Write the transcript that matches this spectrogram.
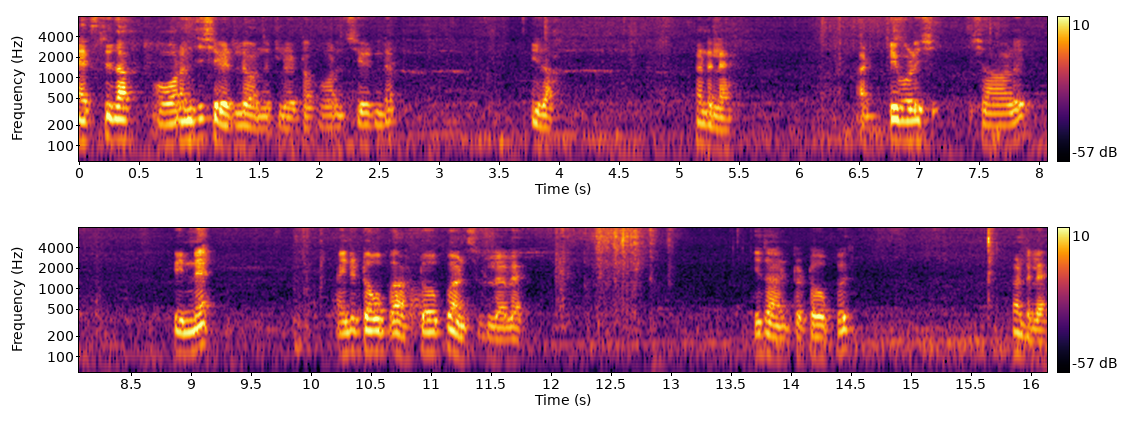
നെക്സ്റ്റ് ഇതാ ഓറഞ്ച് ഷെയ്ഡിൽ വന്നിട്ടുണ്ട് കേട്ടോ. ഓറഞ്ച് ഷെയ്ഡിന്റെ ഇതാ. കണ്ടില്ലേ? അടിപൊളി ഷാൾ. പിന്നെ അതിന്റെ ടോപ്പ് ആ ടോപ്പ് കാണിച്ചിട്ടില്ല അല്ലേ? ഇതാണ് കേട്ടോ ടോപ്പ് കണ്ടില്ലേ?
